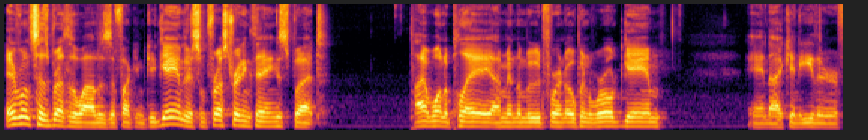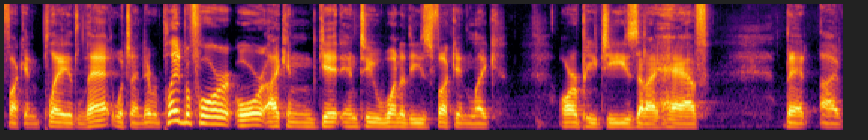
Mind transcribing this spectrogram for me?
everyone says Breath of the Wild is a fucking good game. There's some frustrating things, but I want to play. I'm in the mood for an open world game. And I can either fucking play that, which I never played before, or I can get into one of these fucking like RPGs that I have that I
